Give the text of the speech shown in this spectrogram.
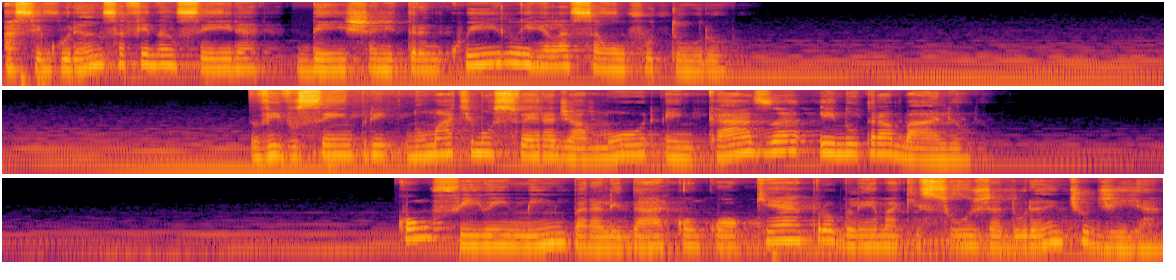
A segurança financeira deixa-me tranquilo em relação ao futuro. Vivo sempre numa atmosfera de amor em casa e no trabalho. Confio em mim para lidar com qualquer problema que surja durante o dia.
